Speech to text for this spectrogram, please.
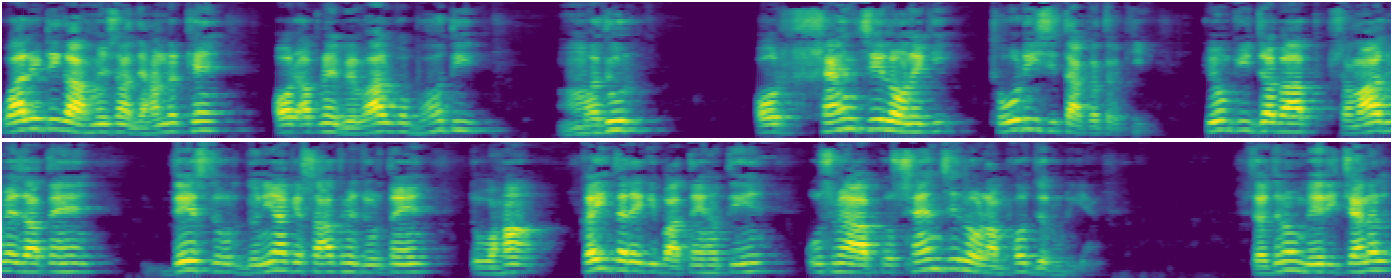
क्वालिटी का हमेशा ध्यान रखें और अपने व्यवहार को बहुत ही मधुर और सहनशील होने की थोड़ी सी ताकत रखिए। क्योंकि जब आप समाज में जाते हैं, देश और दुनिया के साथ में जुड़ते हैं तो वहाँ कई तरह की बातें होती हैं, उसमें आपको सहनशील होना बहुत ज़रूरी है। सज्जनों, मेरी channel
